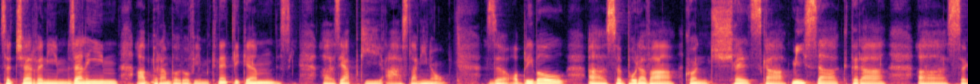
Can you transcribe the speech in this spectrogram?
se červeným zelím a bramborovým knedlíkem s, s jabky a slaninou. S oblibou se podává končelská mísa, která se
